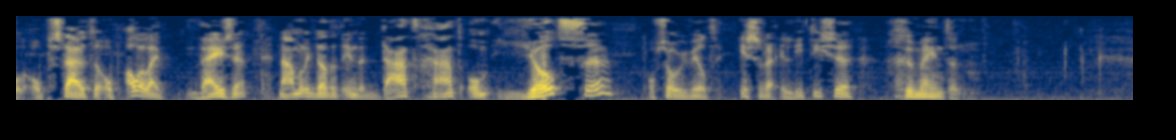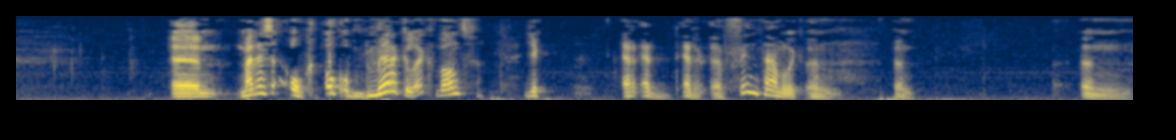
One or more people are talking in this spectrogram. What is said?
op stuiten op allerlei wijzen. Namelijk dat het inderdaad gaat om Joodse, of zo u wilt, Israëlitische gemeenten. Um, maar dat is ook, ook opmerkelijk, want je, er, er, er, er vindt namelijk een, een, een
